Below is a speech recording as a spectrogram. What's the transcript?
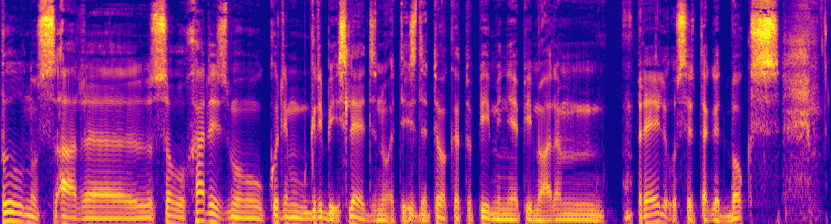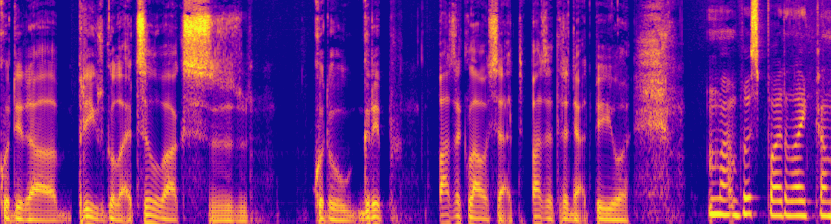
pilnus ar savu harizmu, kuriem gribīs līdzinoties? To, ka tu pieminēji, piemēram, Prēļos ir tagad boks, kur ir priekšgalā cilvēks. Kuru grib pazaklausīt, pazatrināt pie jo. Man vispār laikam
